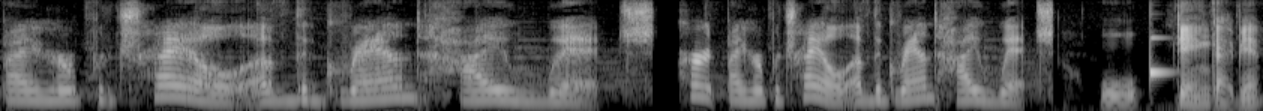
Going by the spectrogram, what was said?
by her portrayal of the Grand High Witch. Hurt by her portrayal of the Grand High Witch. 五，电影改编。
